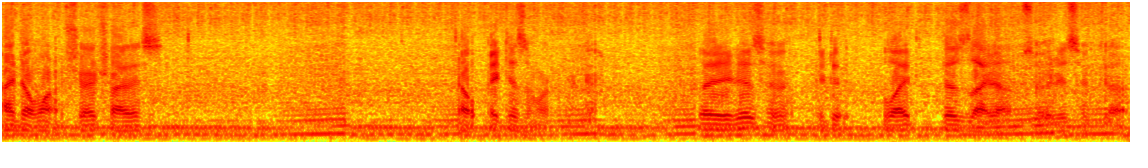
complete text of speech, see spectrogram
I don't want to. Should I try this? Nope, it doesn't work. Okay. But it is it light does light up, so it is hooked up.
